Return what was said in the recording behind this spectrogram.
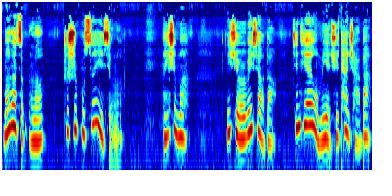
妈妈怎么了？这时布森也醒了。没什么，李雪儿微笑道：“今天我们也去探查吧。”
